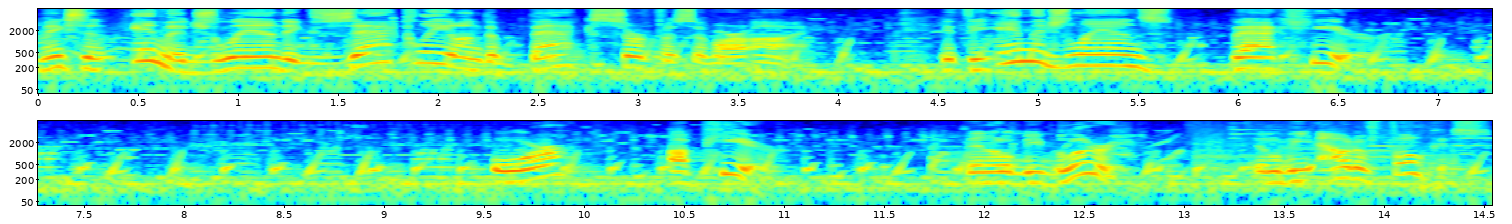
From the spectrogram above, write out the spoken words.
makes an image land exactly on the back surface of our eye. If the image lands back here, or up here, then it'll be blurry. It'll be out of focus.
